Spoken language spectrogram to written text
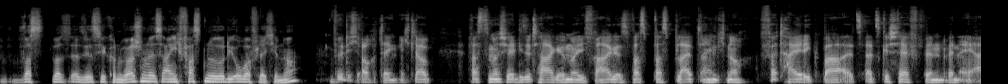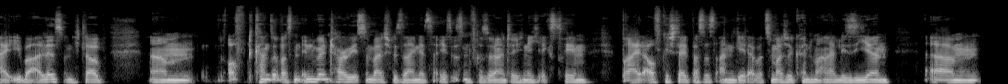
was, was also jetzt hier Conversion ist, eigentlich fast nur so die Oberfläche, ne? Würde ich auch denken. Ich glaube, was zum Beispiel diese Tage immer die Frage ist, was, was bleibt eigentlich noch verteidigbar als, als Geschäft, wenn, wenn AI überall ist? Und ich glaube, ähm, oft kann sowas ein Inventory zum Beispiel sein. Jetzt, jetzt ist ein Friseur natürlich nicht extrem breit aufgestellt, was es angeht, aber zum Beispiel könnte man analysieren, ähm,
